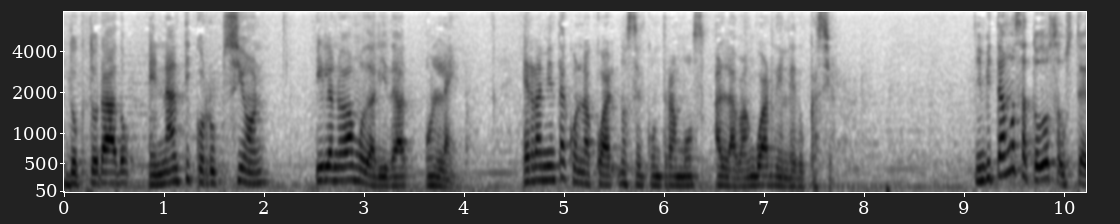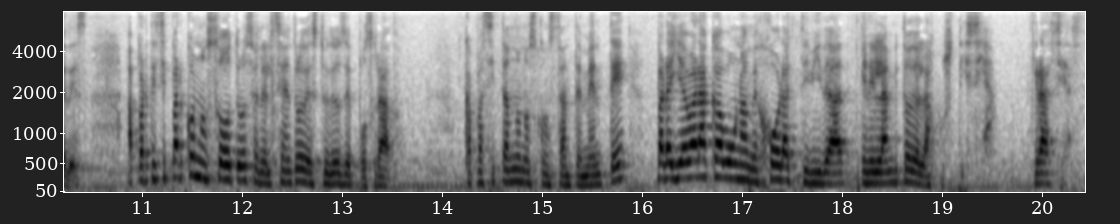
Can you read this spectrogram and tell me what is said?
doctorado en Anticorrupción y la nueva modalidad online, herramienta con la cual nos encontramos a la vanguardia en la educación. Invitamos a todos a ustedes a participar con nosotros en el Centro de Estudios de Posgrado, capacitándonos constantemente para llevar a cabo una mejor actividad en el ámbito de la justicia. Gracias.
